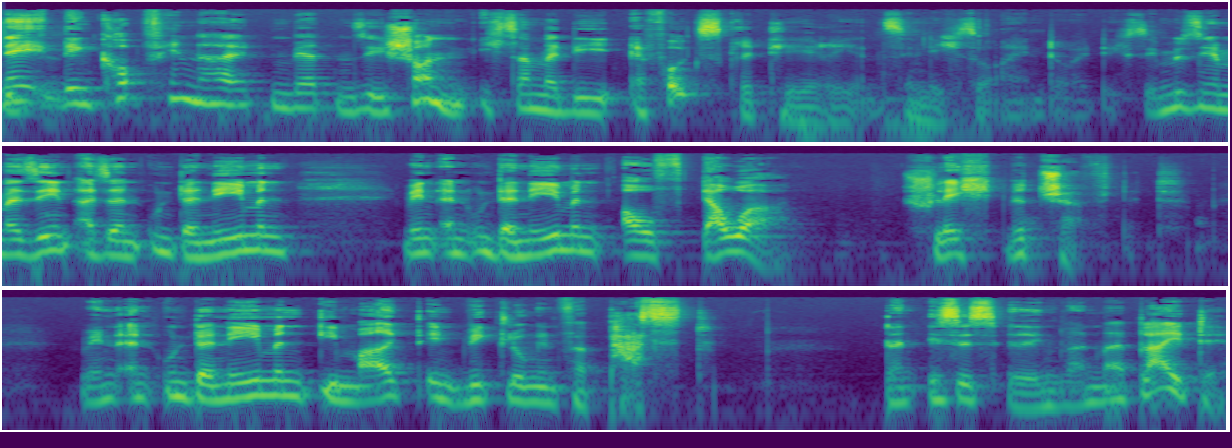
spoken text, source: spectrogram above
Nee, den Kopf hinhalten werden Sie schon. Ich sag mal, die Erfolgskriterien sind nicht so eindeutig. Sie müssen ja mal sehen, also ein Unternehmen, wenn ein Unternehmen auf Dauer schlecht wirtschaftet, wenn ein Unternehmen die Marktentwicklungen verpasst, dann ist es irgendwann mal pleite.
